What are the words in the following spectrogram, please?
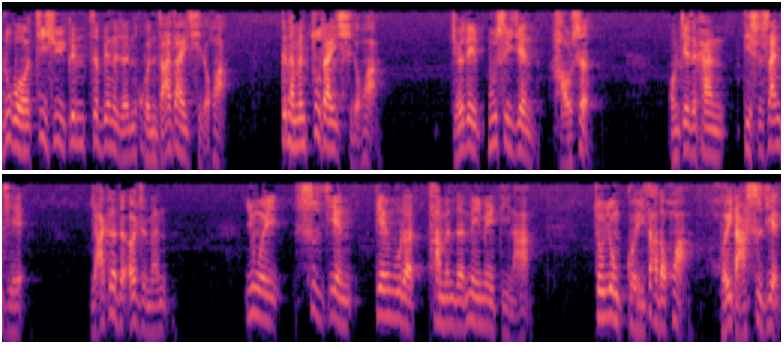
如果继续跟这边的人混杂在一起的话，跟他们住在一起的话，绝对不是一件好事。我们接着看第十三节：雅各的儿子们因为事件玷污了他们的妹妹底拿，就用诡诈的话。回答事件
